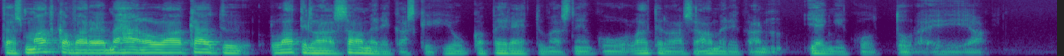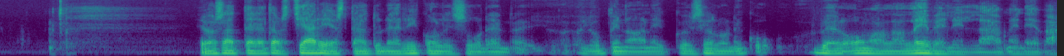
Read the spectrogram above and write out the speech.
tässä matkan varrella mehän ollaan käyty latinalaisessa Amerikassakin Jukka perehtymässä niin kuin latinalaisen Amerikan jengikulttuureihin ja ja jos ajattelee tällaista järjestäytyneen rikollisuuden jupinaa, niin kyllä siellä on niin kuin vielä omalla levelillään menevä.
